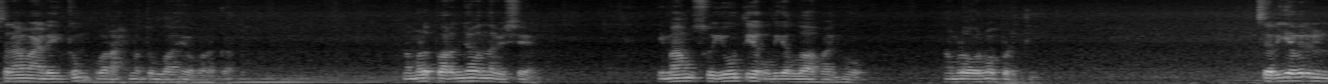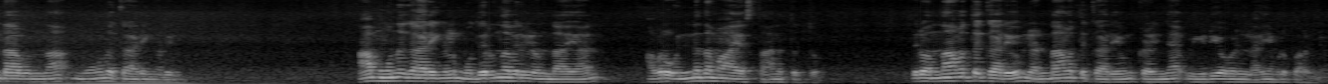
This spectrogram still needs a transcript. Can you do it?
അസ്സാം വലൈക്കും വറഹമത്തല്ലാഹി വബർക്കാത്തു നമ്മൾ പറഞ്ഞു വന്ന വിഷയം ഇമാം സുയൂത്തി റളിയല്ലാഹു അൻഹു നമ്മൾ ഓർമ്മപ്പെടുത്തി. ചെറിയവരിൽ ഉണ്ടാവുന്ന മൂന്ന് കാര്യങ്ങളിൽ ആ മൂന്ന് കാര്യങ്ങൾ മുതിർന്നവരിലുണ്ടായാൽ അവർ ഉന്നതമായ സ്ഥാനത്തെത്തും. ഇതിൽ ഒന്നാമത്തെ കാര്യവും രണ്ടാമത്തെ കാര്യവും കഴിഞ്ഞ വീഡിയോകളിലായി നമ്മൾ പറഞ്ഞു.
